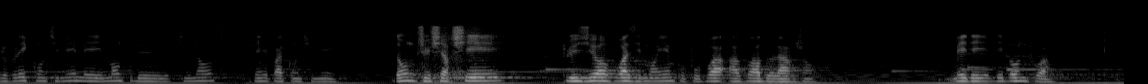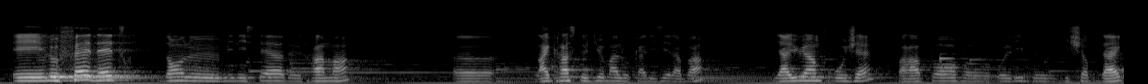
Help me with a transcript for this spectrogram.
Je voulais continuer, mais manque de finances, je n'ai pas continué. Donc, je cherchais plusieurs voies et moyens pour pouvoir avoir de l'argent, mais des, bonnes voies. Et le fait d'être dans le ministère de drama, euh, la grâce de Dieu m'a localisé là-bas. Il y a eu un projet par rapport euh, au livre de Bishop Dag,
